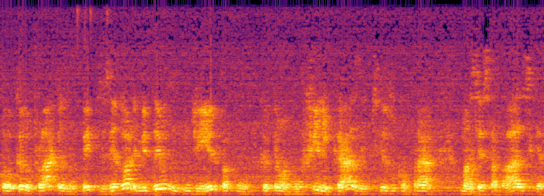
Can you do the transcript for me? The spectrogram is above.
colocando placas no peito, dizendo, olha, me dê um, um dinheiro para que eu tenha um filho em casa e preciso comprar uma cesta básica.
